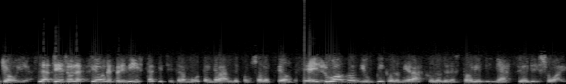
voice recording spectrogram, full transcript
gioia, la desolazione prevista che si tramuta in grande consolazione. È il luogo di un piccolo miracolo della storia di Ignazio e dei suoi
